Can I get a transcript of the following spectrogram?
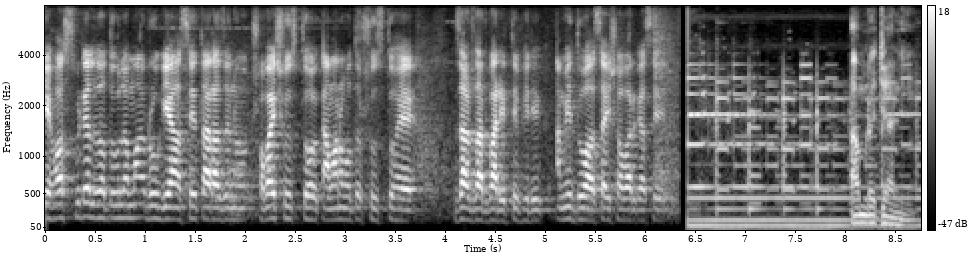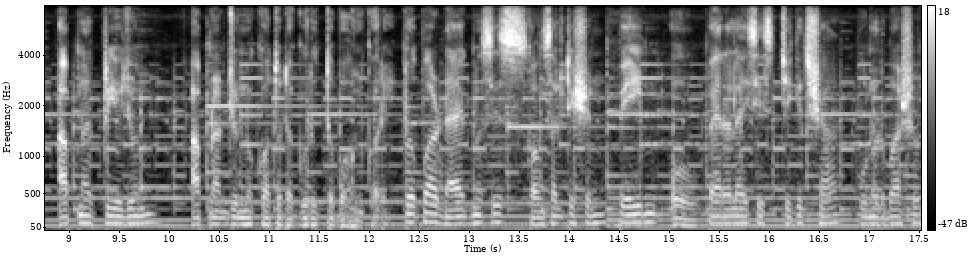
এই হসপিটালে যতগুলো রোগী আছে, তারা যেন সবাই সুস্থ হোক, আমার মতো সুস্থ হয়ে যার যার বাড়িতে ফিরে আমি দোয়া চাই সবার কাছে। আমরা জানি আপনার প্রিয়জন আপনার জন্য কতটা গুরুত্ব বহন করে। প্রপার ডায়াগনোসিস কনসালটেশন পেইন ও প্যারালাইসিস চিকিৎসা, পুনর্বাসন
